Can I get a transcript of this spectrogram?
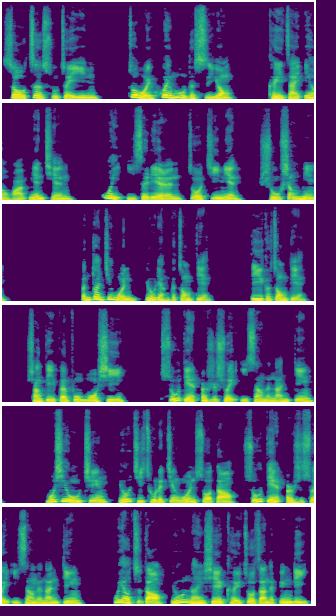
收这赎罪银，作为会幕的使用，可以在耶和华面前为以色列人做纪念，赎生命。本段经文有两个重点，第一个重点，上帝吩咐摩西数点二十岁以上的男丁。摩西五经有几处的经文说到数点二十岁以上的男丁。我要知道有哪一些可以作战的兵力，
